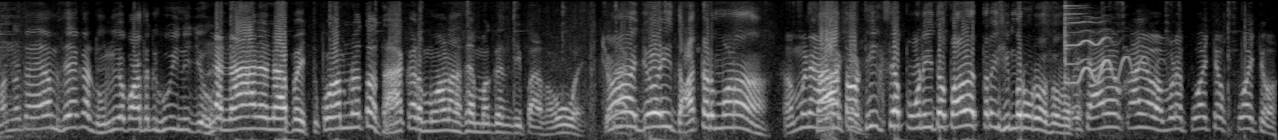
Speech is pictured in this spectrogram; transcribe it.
મને તો એમ છે કે ઢોલિયો પાથરી હુઈ નહીં જેવું ના ના રે ના ભાઈ તું કોમ નો તો ધાકડ મોણા છે મગનજી પાછો હોય ચો જો ઈ ધાકડ મોણા. હમણાં તો ઠીક છે પોણી તો પાવે ત્રીસી મરું રોસો છો હવે. આયો કાયો હમણાં પોચો પોચો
